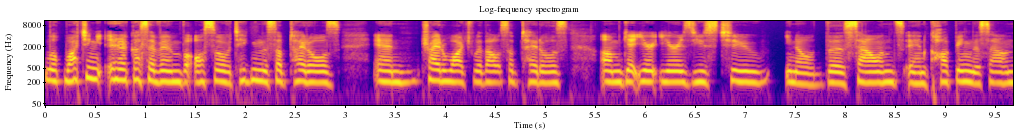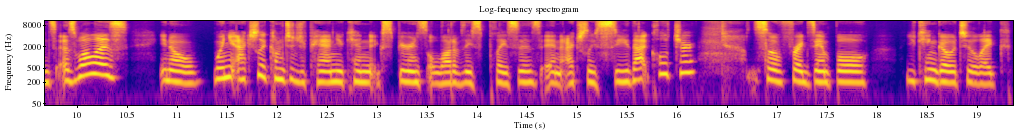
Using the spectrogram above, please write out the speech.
watching Eureka 7, but also taking the subtitles and try to watch without subtitles. Um, get your ears used to, you know, the sounds and copying the sounds, as well as, you know, when you actually come to Japan, you can experience a lot of these places and actually see that culture. So, for example, you can go to like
